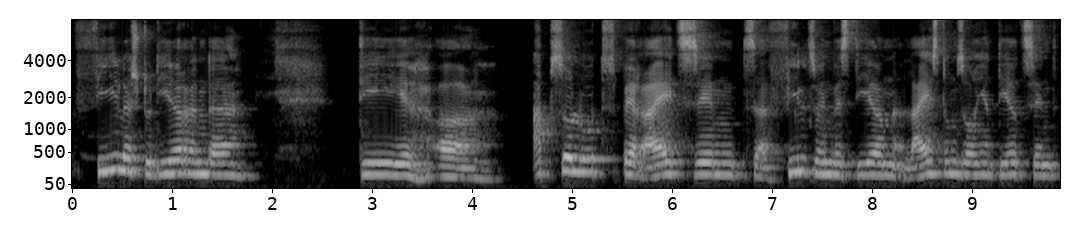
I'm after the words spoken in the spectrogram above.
viele Studierende, die absolut bereit sind, viel zu investieren, leistungsorientiert sind.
